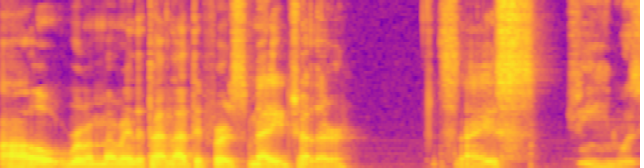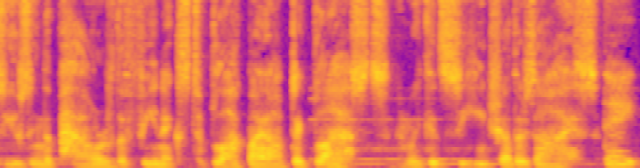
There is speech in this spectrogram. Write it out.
oh, remembering the time that they first met each other. It's nice. Jean was using the power of the Phoenix to block my optic blasts, and we could see each other's eyes. they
